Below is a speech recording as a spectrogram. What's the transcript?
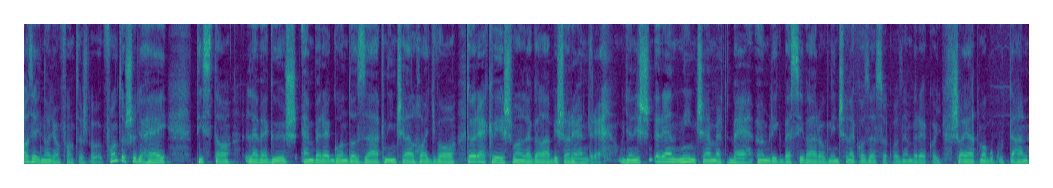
az egy nagyon fontos dolog. Fontos, hogy a hely tiszta, levegős, emberek gondozzák, nincs elhagyva, törekvés van legalábbis a rendre. Ugyanis rend nincsen, mert beömlik, beszivárog, nincsenek hozzászokva az emberek, hogy saját maguk után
